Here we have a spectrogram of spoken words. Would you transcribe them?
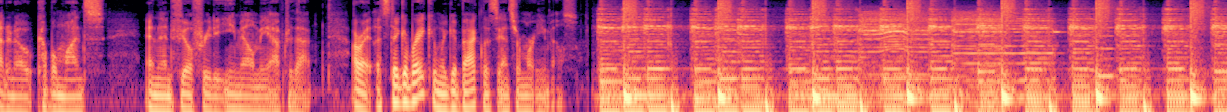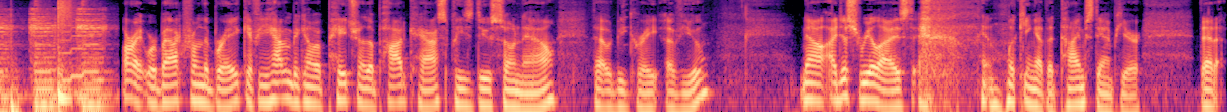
I don't know, couple months and then feel free to email me after that. All right, let's take a break and we get back. Let's answer more emails. All right, we're back from the break. If you haven't become a patron of the podcast, please do so now. That would be great of you. Now, I just realized, in looking at the timestamp here, that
